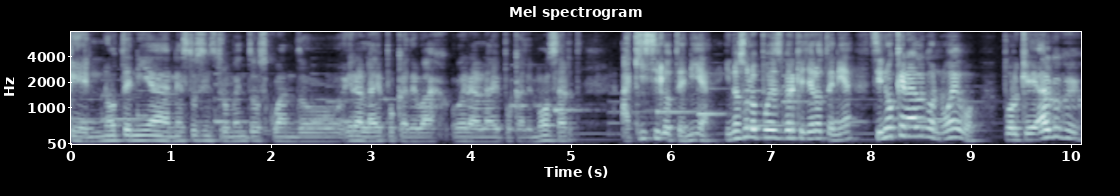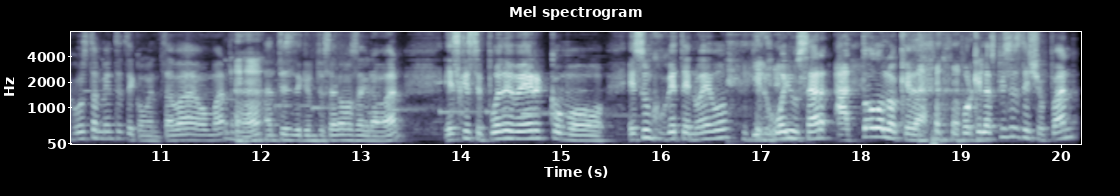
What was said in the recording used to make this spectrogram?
que no tenían estos instrumentos cuando era la época de Bach o era la época de Mozart, aquí sí lo tenía. Y no solo puedes ver que ya lo tenía, sino que era algo nuevo. Porque algo que justamente te comentaba Omar antes de que empezáramos a grabar, es que se puede ver como es un juguete nuevo y lo voy a usar a todo lo que da. Porque las piezas de Chopin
